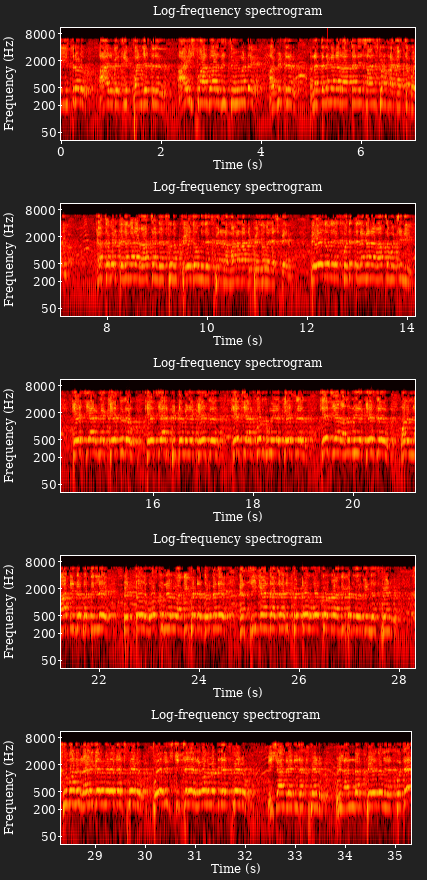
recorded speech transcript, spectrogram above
ఇస్తున్నాడు. ఆరోగ్యశ్రీ పనిచేస్తలేదు ఆయుష్మాన్ భారత్ ఇస్తూ అవి ఇస్తున్నాడు. అన్న తెలంగాణ రాష్ట్రాన్ని సాధించుకున్నాం నా కష్టపడి. కష్టపడి తెలంగాణ రాష్ట్రాన్ని తెచ్చుకున్న పేదోళ్ళు చచ్చిపోయారు మన లాంటి పేదోళ్ళు చచ్చిపోయారు. పేదోళ్ళు చచ్చిపోతే తెలంగాణ రాష్ట్రం వచ్చింది. కేసీఆర్ మీద కేసు లేవు. కేసీఆర్ బిడ్డ మీద కేసు లేదు కేసీఆర్ కొడుకు మీద కేసు లేదు కేసీఆర్ అల్లు మీద కేసు లేదు వాళ్ళు లాఠీ దెబ్బ తిల్లే పెట్రోల్ పోసుకున్నారు అగ్గిపెట్ట దొరకలే. కానీ శ్రీకాంతాచారి పెట్రోల్ పోసుకున్నారు అగ్గిపెట్ట దొరికింది చచ్చిపోయాడు. సుమన్ రైలు మీద చచ్చిపోయాడు. పోలీస్ కిచ్చయ్య రివాల్వర్ పెట్టి చచ్చిపోయాడు. నిశాంత్ రెడ్డి చచ్చిపోయాడు. వీళ్ళందరూ పేదోళ్ళు చచ్చిపోతే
